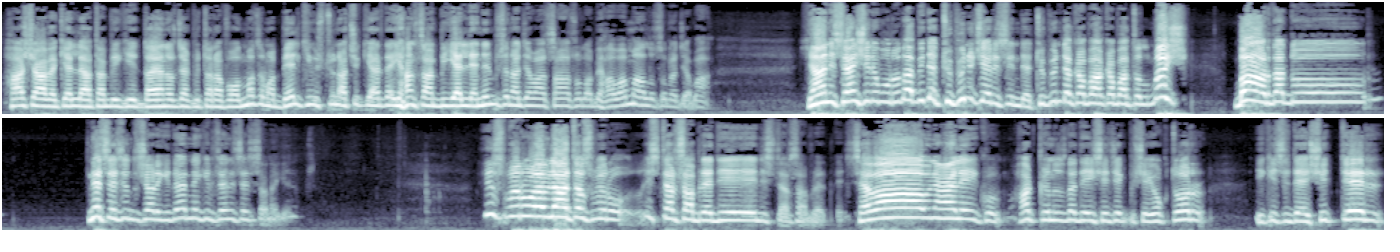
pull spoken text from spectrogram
haşa ve kella tabii ki dayanılacak bir tarafı olmaz ama belki üstün açık yerde yansan bir yellenir misin acaba sağa sola bir hava mı alırsın acaba? Yani sen şimdi burada bir de tüpün içerisinde. Tüpün de kapağı kapatılmış. Bağırda dur. Ne sesin dışarı gider ne kimsenin sesi sana gelir. İsbiru evlâ tesbiru. İster sabredin, ister sabretmeyin. Sevaun aleykum. Hakkınızda değişecek bir şey yoktur. İkisi de eşittir.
